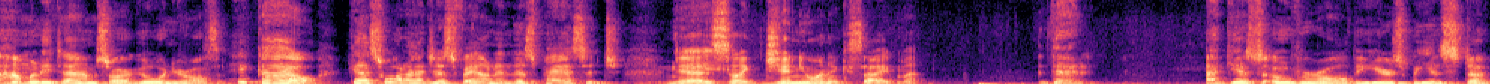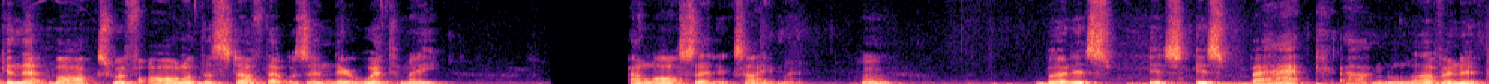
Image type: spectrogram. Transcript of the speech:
How many times do I go in your office? Hey, Kyle, guess what I just found in this passage? Yeah, it's like genuine excitement. That I guess over all the years being stuck in that box with all of the stuff that was in there with me, I lost that excitement. Hmm. But it's it's it's back. I'm loving it,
